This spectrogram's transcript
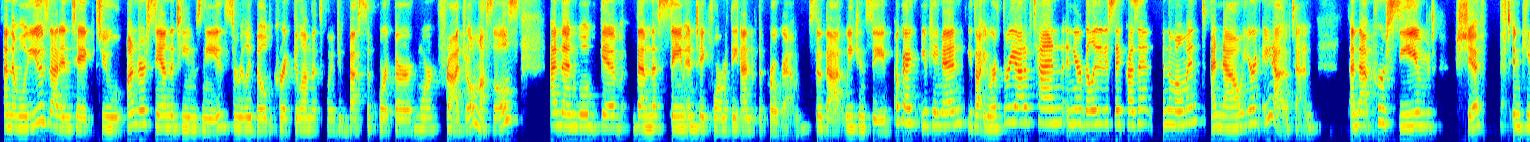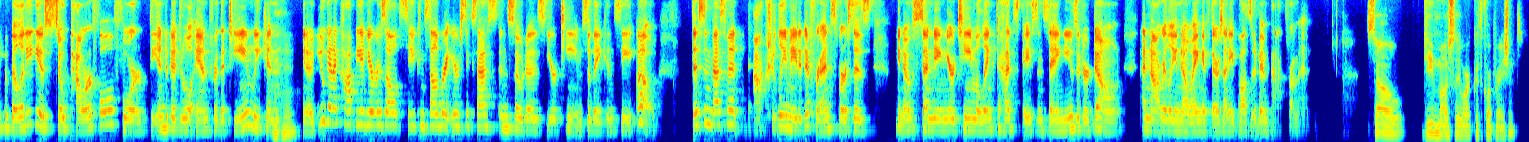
And then we'll use that intake to understand the team's needs to really build curriculum that's going to best support their more fragile muscles. And then we'll give them the same intake form at the end of the program so that we can see okay, you came in, you thought you were three out of 10 in your ability to stay present in the moment, and now you're an eight out of 10. And that perceived shift in capability is so powerful for the individual and for the team. We can mm-hmm. you know you get a copy of your results so you can celebrate your success and so does your team. So they can see oh this investment actually made a difference versus you know sending your team a link to headspace and saying use it or don't and not really knowing if there's any positive impact from it. So do you mostly work with corporations?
